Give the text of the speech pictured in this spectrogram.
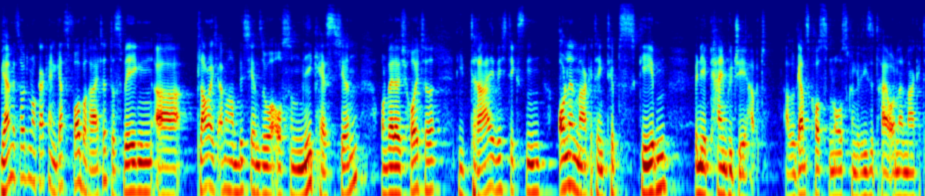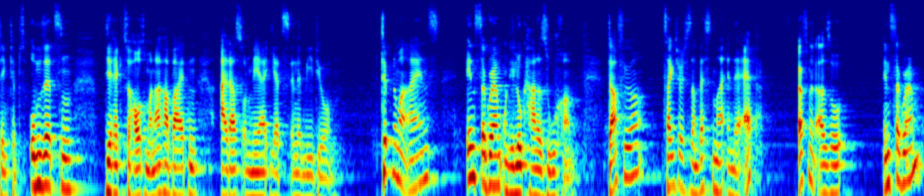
wir haben jetzt heute noch gar keinen Gast vorbereitet, deswegen äh, plaudere ich einfach ein bisschen so aus dem Nähkästchen und werde euch heute die drei wichtigsten Online-Marketing-Tipps geben, wenn ihr kein Budget habt. Also ganz kostenlos könnt ihr diese drei Online-Marketing-Tipps umsetzen, direkt zu Hause mal nacharbeiten. All das und mehr jetzt in dem Video. Tipp Nummer 1, Instagram und die lokale Suche. Dafür zeige ich euch das am besten mal in der App. Öffnet also Instagram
